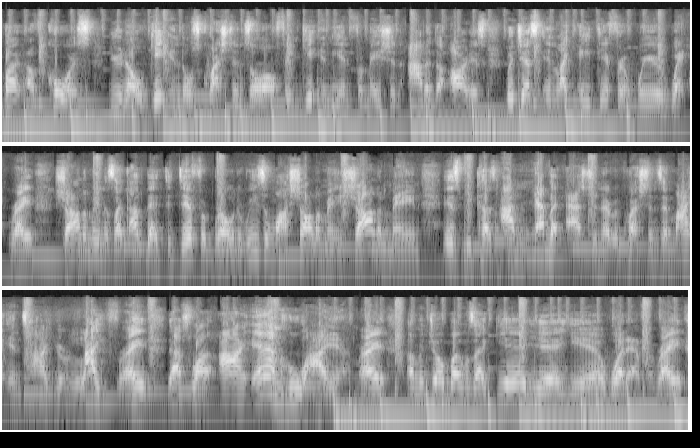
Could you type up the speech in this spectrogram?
but of course, you know, getting those questions off and getting the information out of the artist, but just in like a different weird way, right? Charlamagne is like, I beg to differ, bro. The reason why Charlamagne Charlamagne is because I never asked generic questions in my entire life, right? That's why I am who I am, right? I mean, Joe Budden was like, yeah, yeah, yeah, whatever, right?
